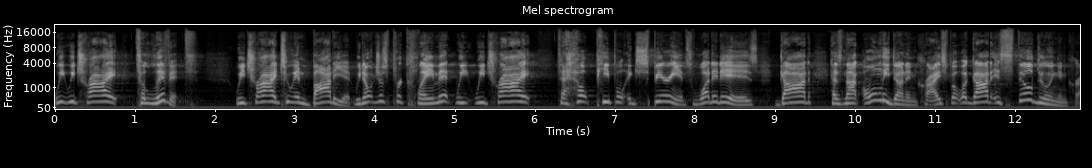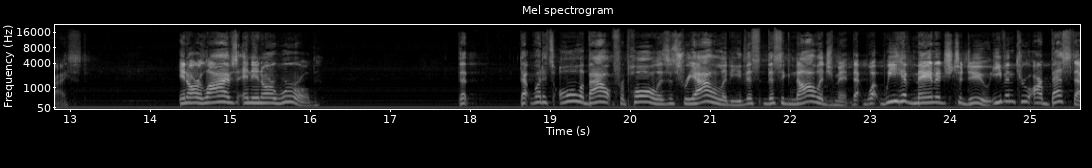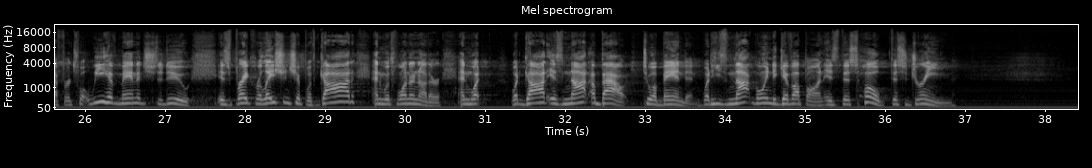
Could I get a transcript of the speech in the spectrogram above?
we, we try to live it. We try to embody it. We don't just proclaim it, we, we try to help people experience what it is God has not only done in Christ, but what God is still doing in Christ in our lives and in our world. That, what it's all about for Paul is this reality, this, this acknowledgement that what we have managed to do, even through our best efforts, what we have managed to do is break relationship with God and with one another. And what what God is not about to abandon, what He's not going to give up on, is this hope, this dream.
